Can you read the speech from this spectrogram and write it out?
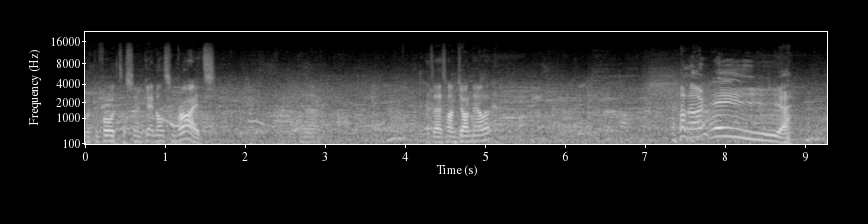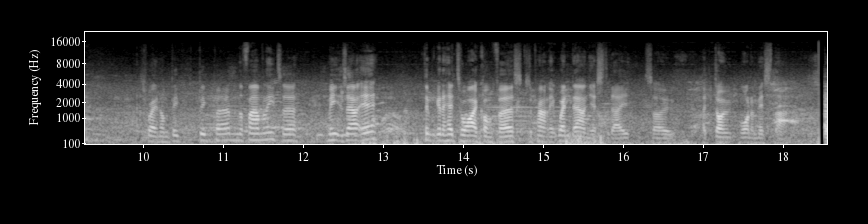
Looking forward to some, getting on some rides. Uh, is there time, John Nellett? Hello. Hey. Just waiting on Big Big Perm and the family to meet us out here. I think we're going to head to Icon first because apparently it went down yesterday, so I don't want to miss that.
